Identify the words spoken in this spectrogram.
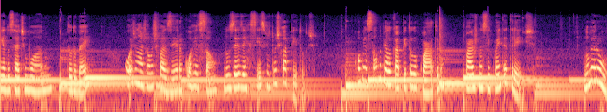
turminha do sétimo ano, tudo bem? Hoje nós vamos fazer a correção dos exercícios dos capítulos. Começando pelo capítulo 4, página 53. Número 1.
